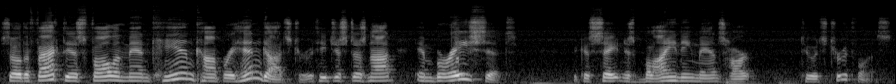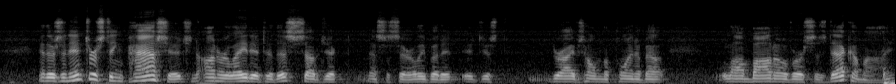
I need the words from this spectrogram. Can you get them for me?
So the fact is, fallen man can comprehend God's truth. He just does not embrace it because Satan is blinding man's heart to its truthfulness. And there's an interesting passage, unrelated to this subject necessarily, but it, it just drives home the point about lambano versus dechomai.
